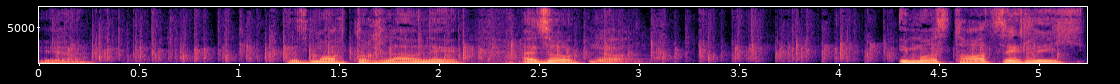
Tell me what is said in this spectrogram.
ja. Das macht doch Laune. Also, ja. ich muss tatsächlich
